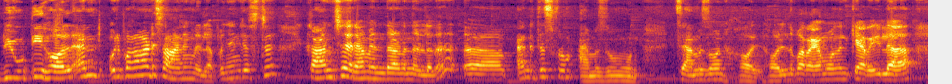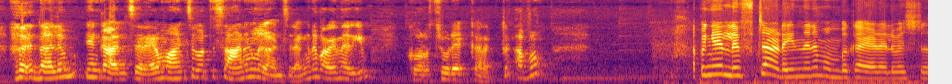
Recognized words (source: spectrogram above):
beauty haul and ഒരുപാട് സാധനങ്ങളില്ല. അപ്പോൾ ഞാൻ ജസ്റ്റ് കാണിച്ചു തരാം എന്താണെന്നുള്ളത്. And it is from Amazon it's Amazon haul haul എന്ന് പറയാമോ എന്ന് എനിക്കറിയില്ല. എന്നാലും ഞാൻ കാണിച്ചു തരാം. ഞാൻ വാങ്ങിച്ച കുറച്ച് സാധനങ്ങൾ കാണിച്ചു തരാം. അങ്ങനെ പറയുന്നതായിരിക്കും കുറച്ചുകൂടെ കറക്റ്റ് അപ്പം അപ്പം ഇങ്ങനെ ലിഫ്റ്റ് അടയുന്നതിന് മുമ്പ് കൈയടയിൽ വെച്ചിട്ട്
